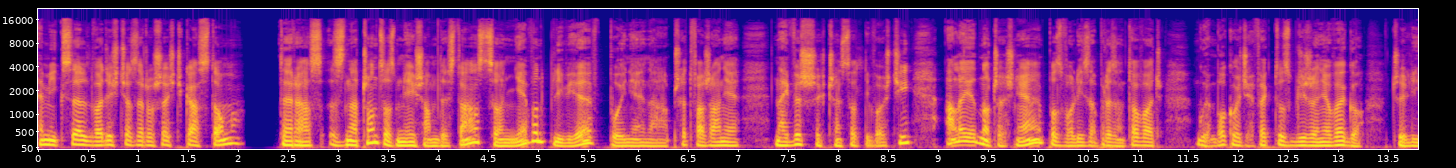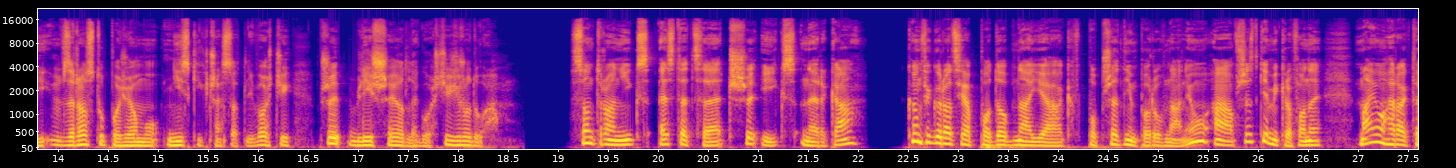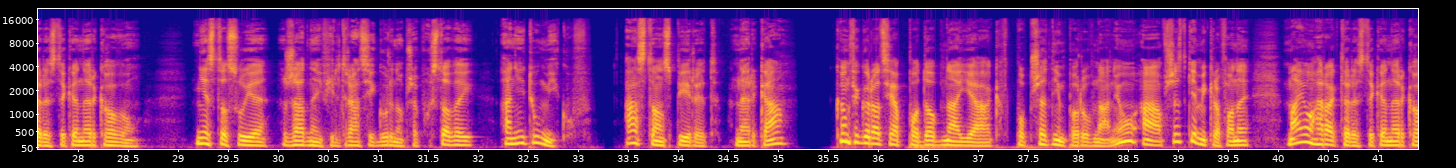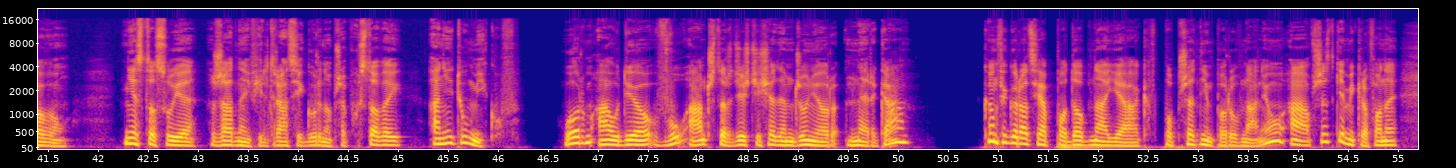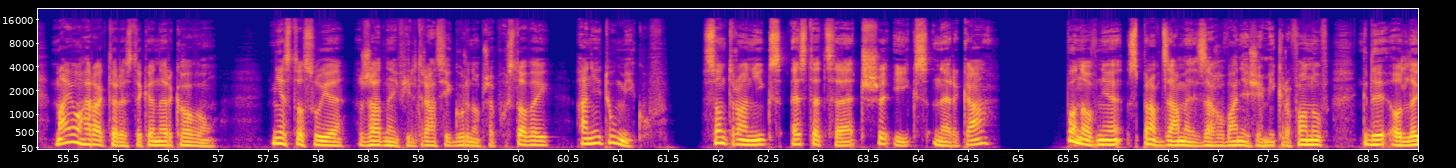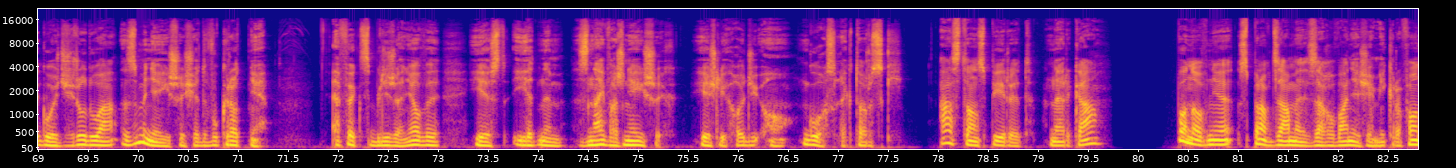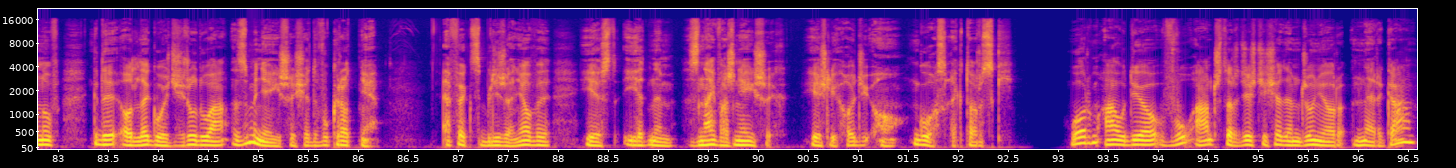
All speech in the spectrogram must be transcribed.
MXL 2006 Custom Teraz znacząco zmniejszam dystans, co niewątpliwie wpłynie na przetwarzanie najwyższych częstotliwości, ale jednocześnie pozwoli zaprezentować głębokość efektu zbliżeniowego, czyli wzrostu poziomu niskich częstotliwości przy bliższej odległości źródła. Sontronics STC3X NERKA Konfiguracja podobna jak w poprzednim porównaniu, a wszystkie mikrofony mają charakterystykę nerkową. Nie stosuje żadnej filtracji górnoprzepustowej, ani tłumików. Aston Spirit Nerka Konfiguracja podobna jak w poprzednim porównaniu, a wszystkie mikrofony mają charakterystykę nerkową. Nie stosuje żadnej filtracji górnoprzepustowej ani tłumików. Warm Audio WA47 Junior Nerka Konfiguracja podobna jak w poprzednim porównaniu, a wszystkie mikrofony mają charakterystykę nerkową. Nie stosuje żadnej filtracji górnoprzepustowej ani tłumików. Sontronics STC3X Nerka. Ponownie sprawdzamy zachowanie się mikrofonów, gdy odległość źródła zmniejszy się dwukrotnie. Efekt zbliżeniowy jest jednym z najważniejszych, jeśli chodzi o głos lektorski. Aston Spirit Nerka. Ponownie sprawdzamy zachowanie się mikrofonów, gdy odległość źródła zmniejszy się dwukrotnie. Efekt zbliżeniowy jest jednym z najważniejszych, jeśli chodzi o głos lektorski. Warm Audio WA47 Junior Nerka.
